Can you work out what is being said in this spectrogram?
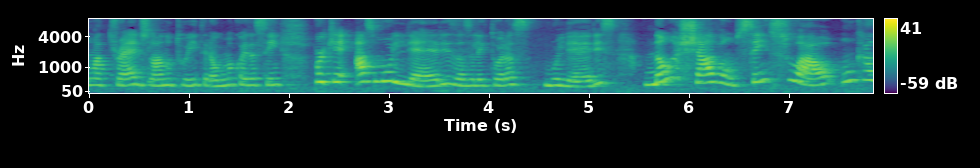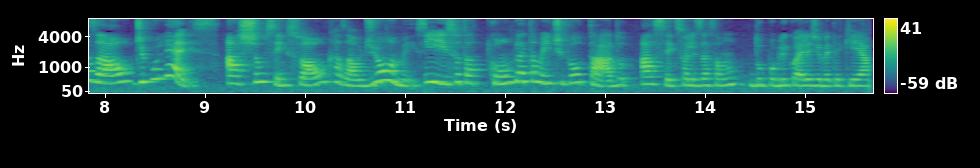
uma thread lá no Twitter, alguma coisa assim, porque as mulheres, as leitoras mulheres, não achavam sensual um casal de mulheres. Acham sensual um casal de homens. E isso tá completamente voltado à sexualização do público LGBTQIA+,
